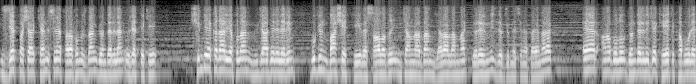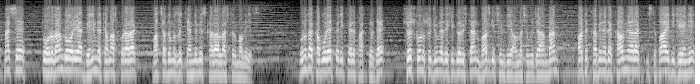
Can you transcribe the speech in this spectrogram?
İzzet Paşa kendisine tarafımızdan gönderilen özetteki şimdiye kadar yapılan mücadelelerin bugün bahşettiği ve sağladığı imkanlardan yararlanmak görevimizdir cümlesine dayanarak eğer Anadolu gönderilecek heyeti kabul etmezse doğrudan doğruya benimle temas kurarak maksadımızı kendimiz kararlaştırmalıyız. Bunu da kabul etmedikleri takdirde söz konusu cümledeki görüşten vazgeçildiği anlaşılacağından artık kabinede kalmayarak istifa edeceğini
